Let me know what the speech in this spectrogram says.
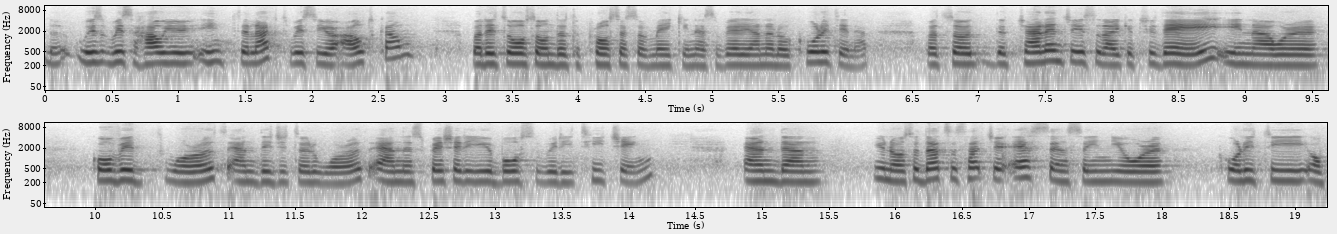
with, with how you interact with your outcome, but it's also on the, the process of making us very analog quality in it. But so the challenge is like today in our COVID world and digital world, and especially you both really teaching, and then you know so that's a, such an essence in your quality of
